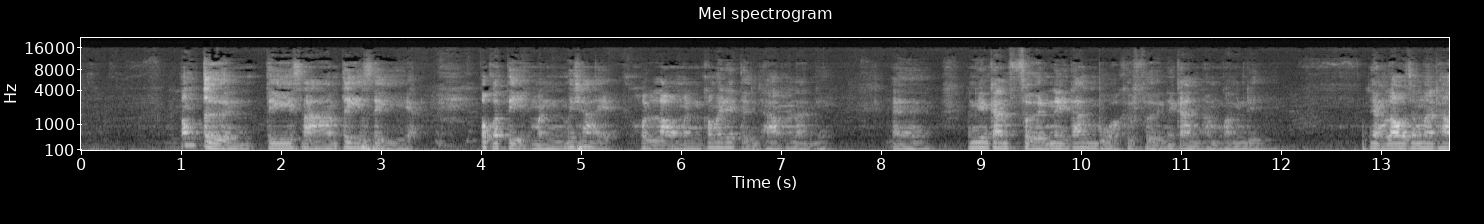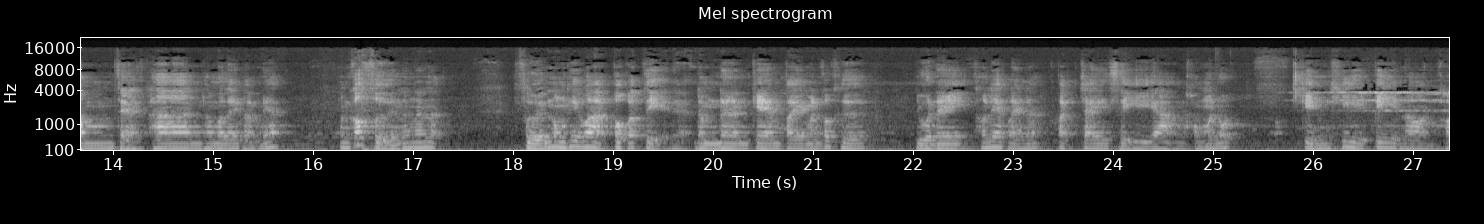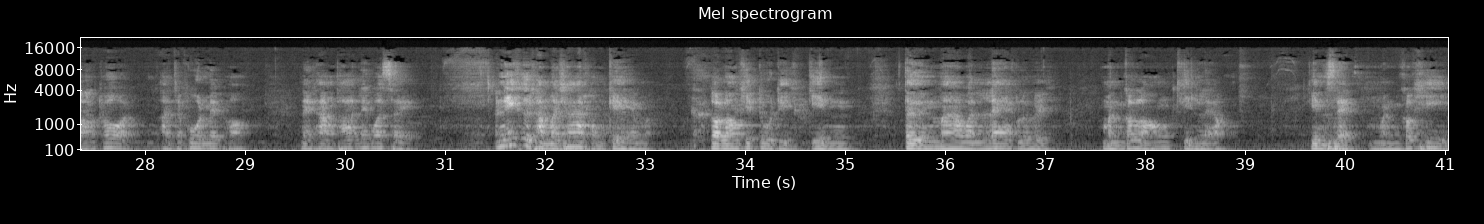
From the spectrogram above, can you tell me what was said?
ต้องตื่นตีสามตีสี่อะปกติมันไม่ใช่ คนเรามันก็ไม่ได้ตื่นเช้าขนาดนี้เออมันเป็นการฝืนในด้านบวกคือฝืนในการทำความดี อย่างเราจะมาทำแจกทานทำอะไรแบบเนี้ย มันก็ฝืนทั้งนั้นอะ ฝืนตรงที่ว่าปกติเนี่ยดำเนินเกมไปมันก็คืออยู่ในเขาเรียกอะไรนะ ปัจจัยสี่อย่างของมนุษย์ กินขี้ปี้นอนขอโทษ อาจจะพูดไม่พอ ในทางพระเรียกว่าเสก อันนี้คือธรรมชาติของเกม เราลองคิดดูดิกิน ตื่นมาวันแรกเลย มันก็ร้องกินแล้ว กินเสร็จมันก็ขี้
